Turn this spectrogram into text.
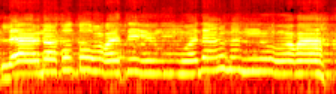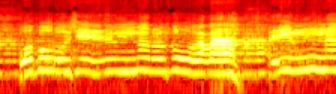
لا مقطوعة ولا ممنوعة وفرش مرفوعة إنا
